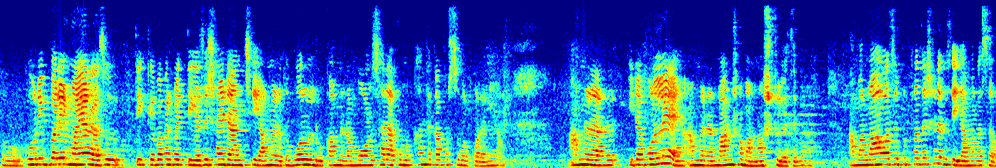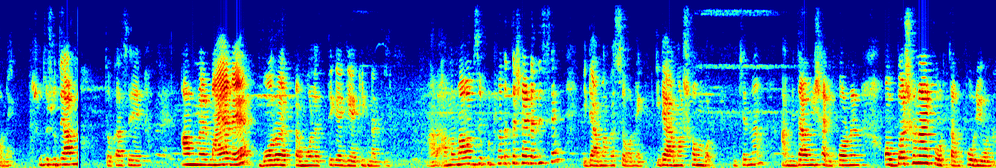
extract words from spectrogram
তো গরিব বাড়ির মায়ারা থেকে বাপের বাড়ি থেকে যে শাড়িটা আনছি, আপনারা তো বড় লোক, আপনারা মল ছাড়া কোনোখান থেকে কাপড় চোপড় করেন না। আমরা এটা করলে আমরা মান সম্মান নষ্ট হয়ে যাবে। আমার মা আছে ফুটপাতের সাথে দিচ্ছে আমার কাছে অনেক। শুধু শুধু আম তো কাছে আমার মায়ারে বড় একটা মলের থেকে গিয়ে কিনা দিই আর আমার মা যে ফুটপাতের শাড়িটা দিচ্ছে এটা আমার কাছে অনেক, এটা আমার সম্বল, বুঝছেন না? আমি দামি শাড়ি পরনের অভ্যাসও নাই, পরতাম, পরিও না।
